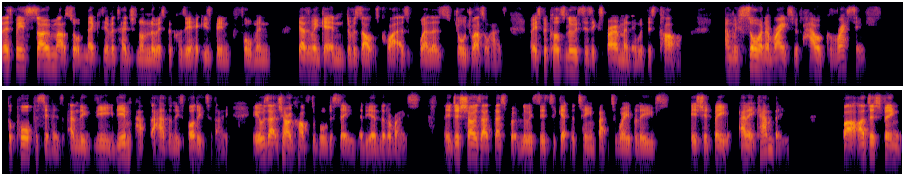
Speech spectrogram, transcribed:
There's been so much sort of negative attention on Lewis because he he's been performing he hasn't been getting the results quite as well as George Russell has. But it's because Lewis is experimenting with this car. And we saw in a race with how aggressive the porpoising is and the, the, the impact that had on his body today. It was actually uncomfortable to see at the end of the race. It just shows how desperate Lewis is to get the team back to where he believes it should be, and it can be. But I just think,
